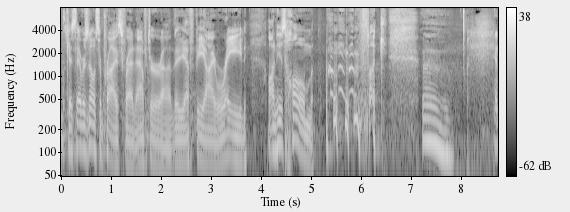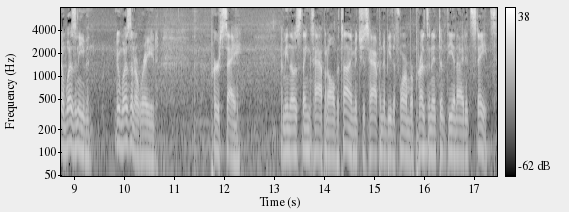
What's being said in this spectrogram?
because there was no surprise, Fred, after uh, the FBI raid on his home. Fuck. And it wasn't even, it wasn't a raid per se. I mean, those things happen all the time. It just happened to be the former president of the United States.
